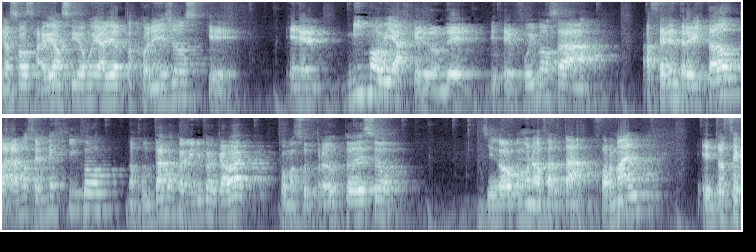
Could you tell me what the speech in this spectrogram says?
nosotros habíamos sido muy abiertos con ellos que en el mismo viaje donde fuimos a, a ser entrevistados. Paramos en México, nos juntamos con el equipo de Kavak, como subproducto de eso llegó como una oferta formal. Entonces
